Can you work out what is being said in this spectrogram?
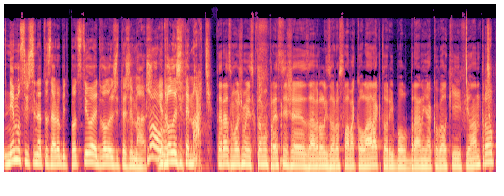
nemusíš si na to zarobiť poctivo, je dôležité, že máš. No, je dôležité mať. Teraz môžeme ísť k tomu presne, že zavreli Zoroslava Kolára, ktorý bol braný ako veľký filantrop,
